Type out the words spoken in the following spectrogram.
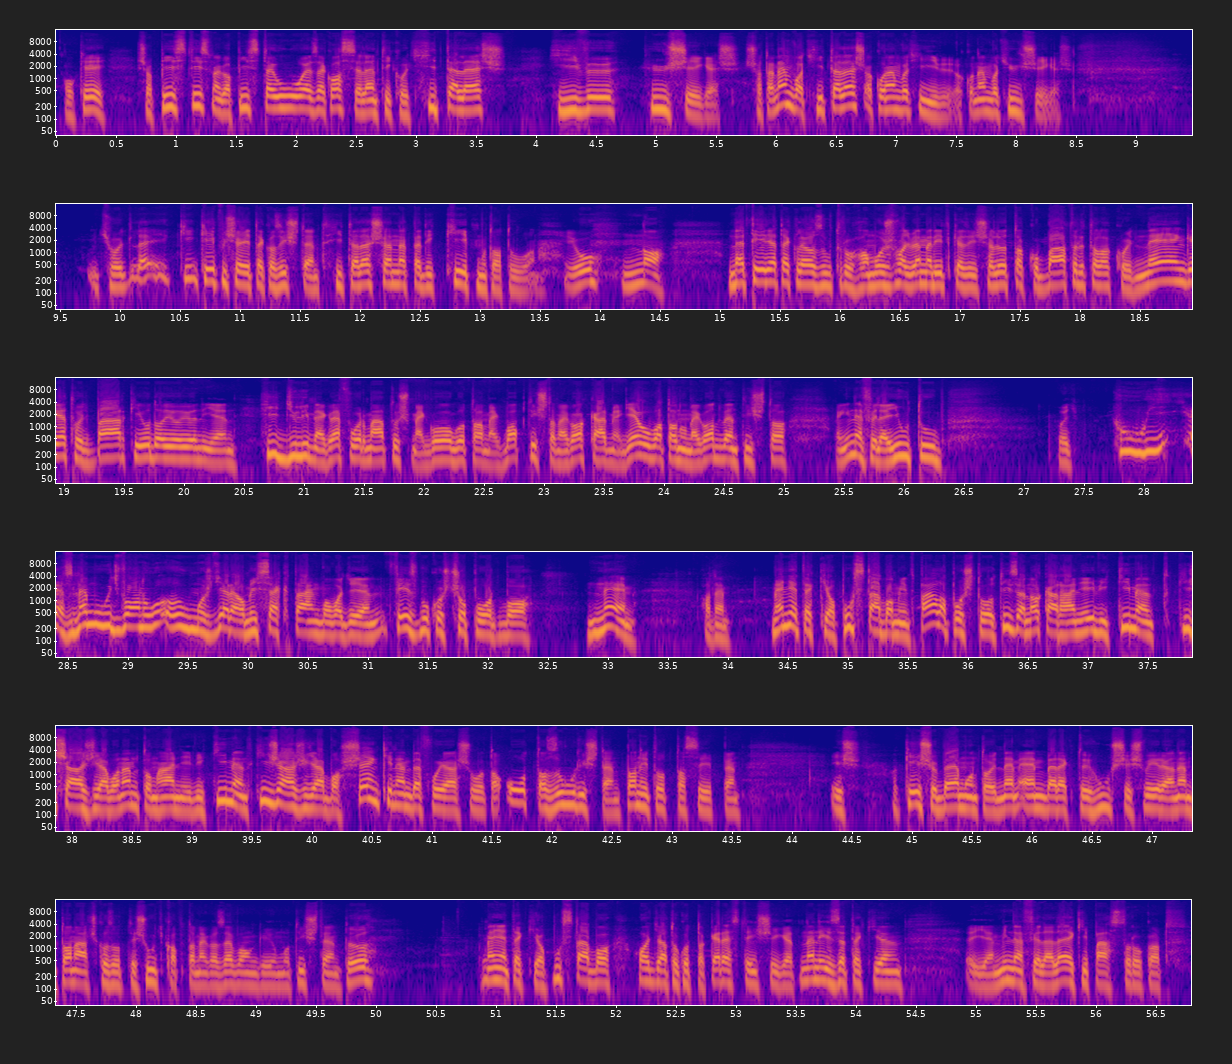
Oké? Okay? És a pistis meg a pisteu, ezek azt jelentik, hogy hiteles, hívő, hűséges. És ha te nem vagy hiteles, akkor nem vagy hívő, akkor nem vagy hűséges. Úgyhogy le, képviseljétek az Istent hitelesen, ne pedig képmutatóan. Jó? Na, ne térjetek le az útról, ha most vagy bemerítkezés előtt, akkor bátorítalak, hogy ne enged, hogy bárki oda jöjjön ilyen hídgyüli, meg református, meg golgota, meg baptista, meg akár, meg Jehova tanú, meg adventista, meg mindenféle YouTube, hogy hú, ez nem úgy van, hú, most gyere a mi szektánkba, vagy ilyen Facebookos csoportba. Nem, hanem menjetek ki a pusztába, mint Pálapostól, tizen akárhány évig kiment Kis-Ázsiába, nem tudom hány évig kiment Kis-Ázsiába, senki nem befolyásolta, ott az Úristen tanította szépen, és a később elmondta, hogy nem emberektől, hús és vérrel nem tanácskozott, és úgy kapta meg az evangéliumot Istentől. Menjetek ki a pusztába, hagyjátok ott a kereszténységet, ne nézzetek ilyen, ilyen mindenféle lelkipásztorokat,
